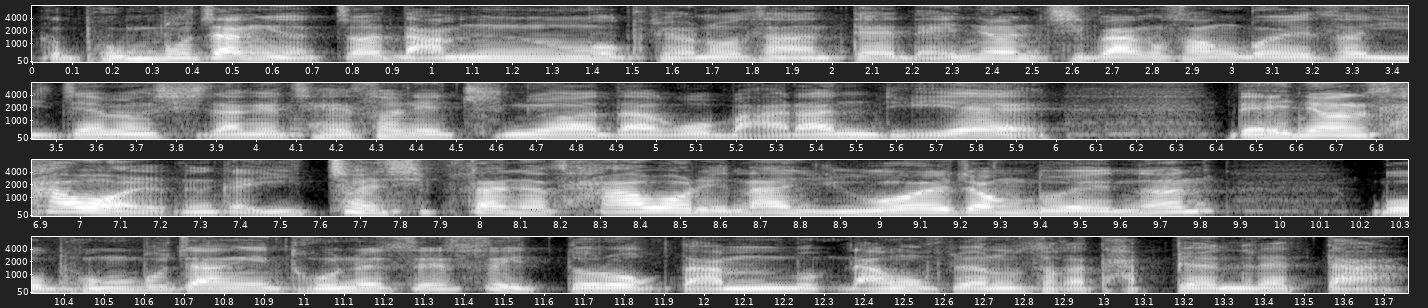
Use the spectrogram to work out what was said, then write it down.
그 본부장이었죠. 남욱 변호사한테 내년 지방선거에서 이재명 시장의 재선이 중요하다고 말한 뒤에 내년 4월, 그러니까 2014년 4월이나 6월 정도에는 뭐 본부장이 돈을 쓸 수 있도록 남, 남욱 변호사가 답변을 했다.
